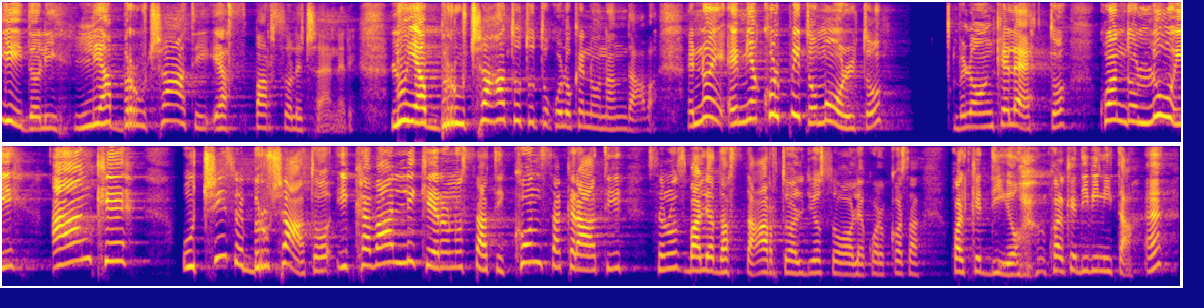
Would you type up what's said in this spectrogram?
gli idoli, li ha bruciati e ha sparso le ceneri. Lui ha bruciato tutto quello che non andava. E, noi, e mi ha colpito molto, ve l'ho anche letto, quando lui ha anche ucciso e bruciato i cavalli che erano stati consacrati, se non sbaglio, ad Astarto, al dio Sole, a qualcosa, qualche dio, qualche divinità. Eh?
